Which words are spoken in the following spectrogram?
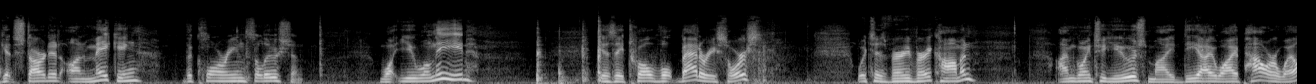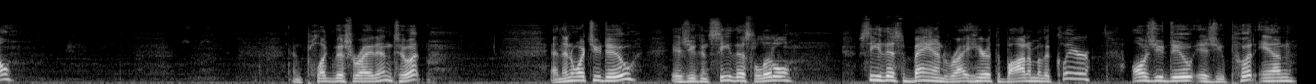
get started on making the chlorine solution. What you will need is a 12 volt battery source, which is very, very common. I'm going to use my DIY power well and plug this right into it. And then what you do is you can see this little, see this band right here at the bottom of the clear. All you do is you put in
